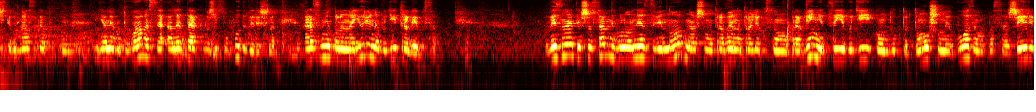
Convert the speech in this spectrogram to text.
Вибачте, будь ласка, я не готувалася, але так вже по ходу вирішила. Гарасимюк Олена Юрівна, водій тролейбуса. Ви знаєте, що саме головне звіно в нашому трамвайно-тролейбусному управлінні це є водій і кондуктор, тому що ми возимо пасажирів,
